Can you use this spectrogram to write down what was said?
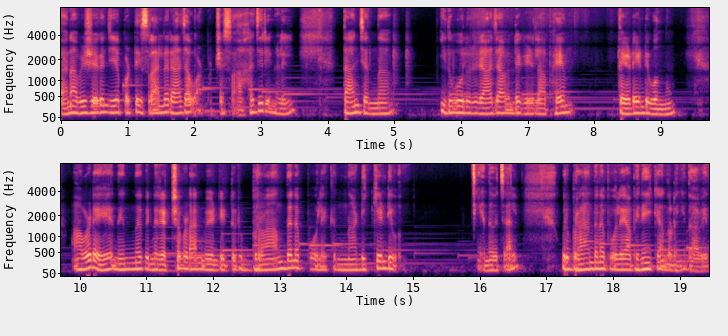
താൻ അഭിഷേകം ചെയ്യപ്പെട്ട് ഇസ്രായേലിന്റെ രാജാവാണ്. പക്ഷെ സാഹചര്യങ്ങളിൽ താൻ ചെന്ന് ഇതുപോലൊരു രാജാവിന്റെ കീഴിൽ അഭയം തേടേണ്ടി വന്നു. അവിടെ നിന്ന് പിന്നെ രക്ഷപ്പെടാൻ വേണ്ടിയിട്ടൊരു ഭ്രാന്തനെ പോലെയൊക്കെ നടിക്കേണ്ടി വന്നു. എന്ന് വെച്ചാൽ ഒരു ഭ്രാന്തനെ പോലെ അഭിനയിക്കാൻ തുടങ്ങി ദാവീദ്.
